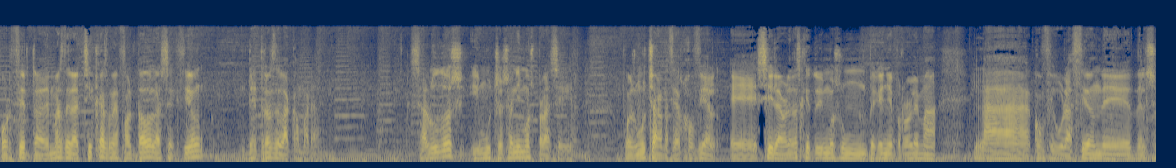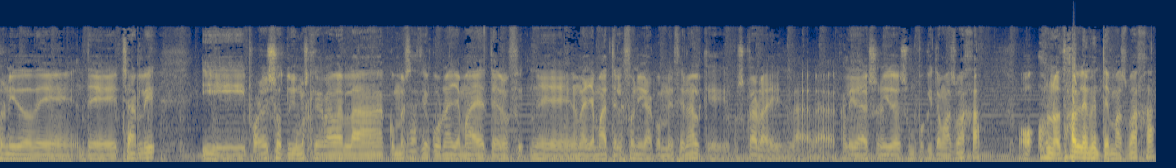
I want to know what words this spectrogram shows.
Por cierto, además de las chicas me ha faltado la sección detrás de la cámara. Saludos y muchos ánimos para seguir. Pues muchas gracias, Jofial. Eh, sí, la verdad es que tuvimos un pequeño problema en la configuración de, del sonido de, Charlie y por eso tuvimos que grabar la conversación con una llamada, de de, una llamada telefónica convencional, que pues claro, ahí la, calidad del sonido es un poquito más baja, o, o notablemente más baja.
